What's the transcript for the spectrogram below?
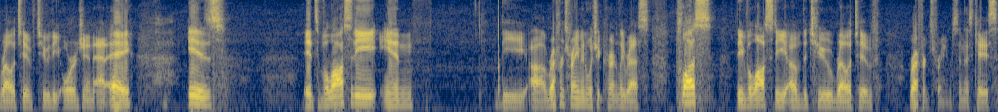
relative to the origin at A is its velocity in the uh, reference frame in which it currently rests plus the velocity of the two relative reference frames, in this case,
